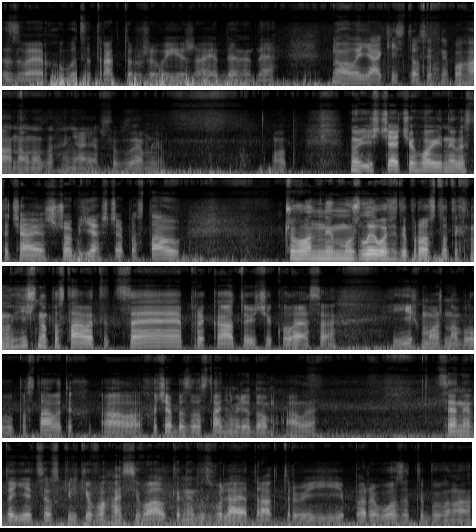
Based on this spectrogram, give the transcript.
зверху, бо це трактор вже виїжджає де-не-де. Ну, але якість досить непогана, вона заганяє все в землю. От. Ну і ще чого і не вистачає, щоб я ще поставив. Чого неможливо сюди просто технологічно поставити, це прикатуючі колеса. Їх можна було б поставити хоча б за останнім рядом, але це не вдається, оскільки вага сівалки не дозволяє тракторові її перевозити, бо вона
